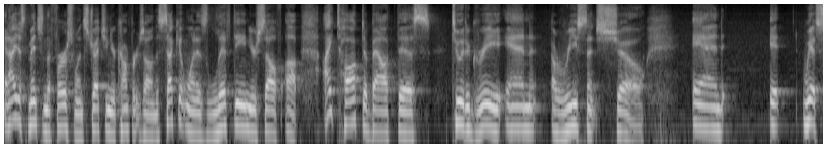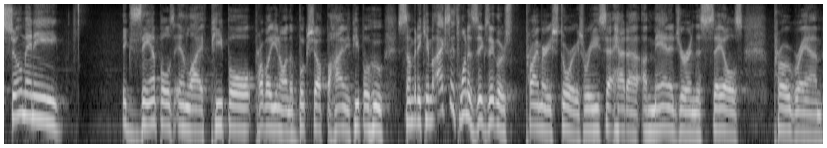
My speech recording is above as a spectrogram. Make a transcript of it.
And I just mentioned the first one, stretching your comfort zone. The second one is lifting yourself up. I talked about this to a degree in a recent show, and it we have so many examples in life people probably you know on the bookshelf behind me people who somebody came actually it's one of zig ziglar's primary stories where he had a, a manager in this sales program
